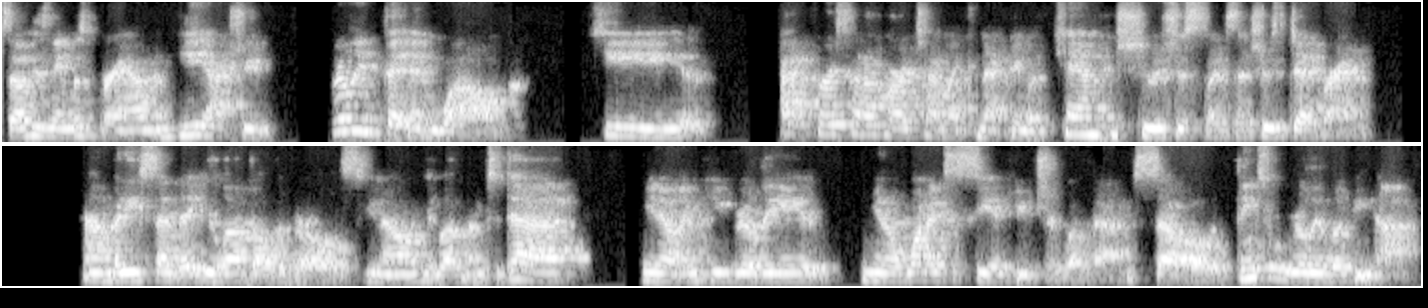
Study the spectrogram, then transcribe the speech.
So his name was Graham, and he actually really fit in well. He at first had a hard time like connecting with Kim because she was just like I said, she was different. Um, but he said that he loved all the girls, you know, he loved them to death, you know, and he really, you know, wanted to see a future with them. So things were really looking up.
